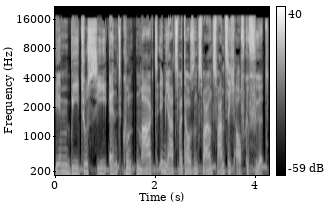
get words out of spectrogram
im B2C-Endkundenmarkt im Jahr 2022 aufgeführt.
